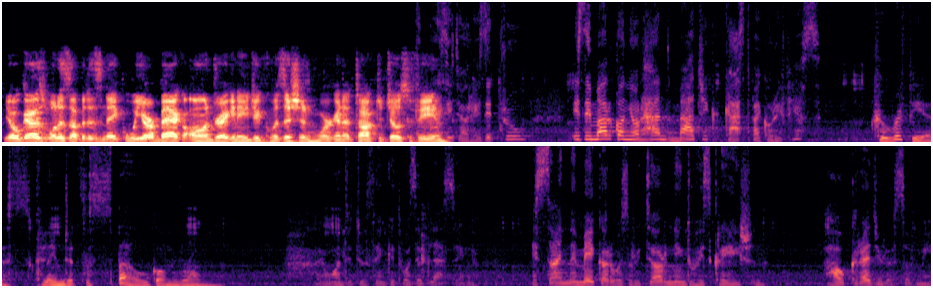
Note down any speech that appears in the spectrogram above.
Yo guys, what is up? It is Nick. We are back on Dragon Age Inquisition. We're gonna talk to Josephine. Visitor, is it true? Is the mark on your hand magic cast by Corypheus? Corypheus claimed it's a spell gone wrong. I wanted to think it was a blessing. A sign the Maker was returning to his creation. How credulous of me.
